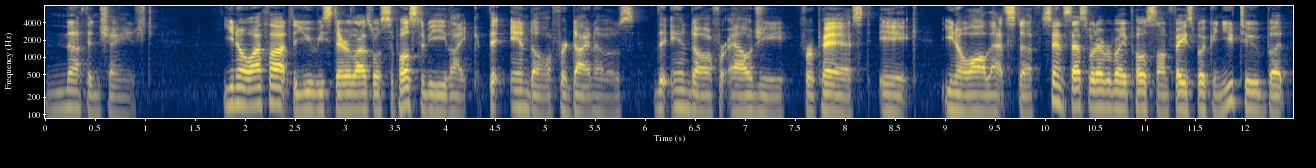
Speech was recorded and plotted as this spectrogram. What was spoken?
nothing changed. You know, I thought the UV sterilizer was supposed to be like the end all for dinos, the end all for algae, for pest, ick, you know, all that stuff. Since that's what everybody posts on Facebook and YouTube, but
